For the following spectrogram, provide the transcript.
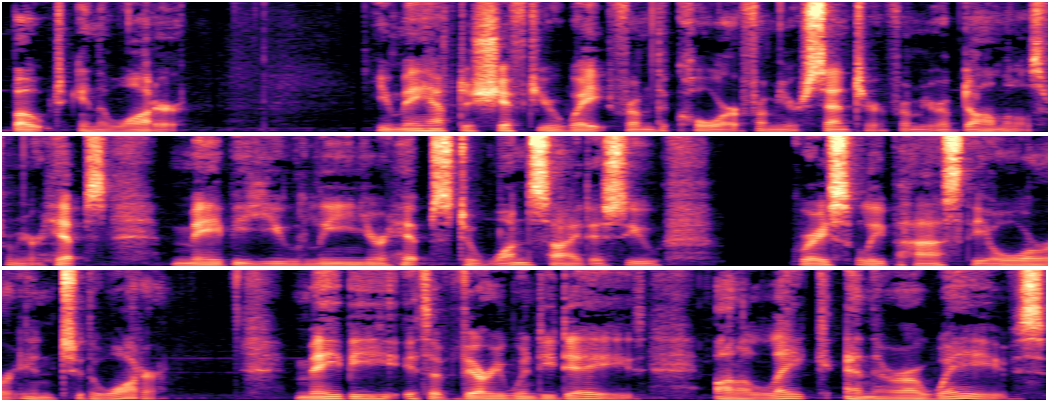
boat in the water you may have to shift your weight from the core, from your center, from your abdominals, from your hips. Maybe you lean your hips to one side as you gracefully pass the oar into the water. Maybe it's a very windy day on a lake and there are waves,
